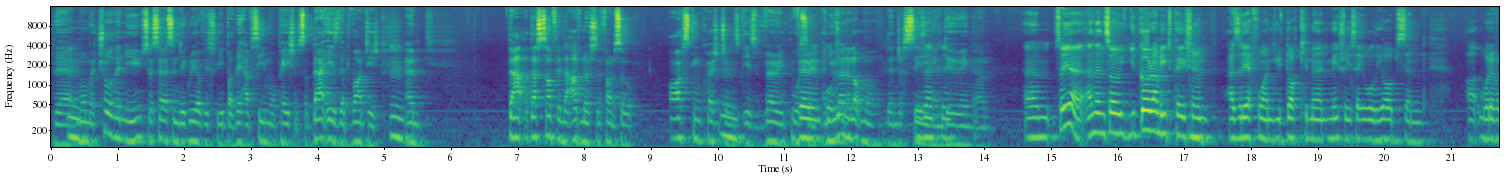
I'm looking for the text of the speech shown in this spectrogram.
they're Mm. more mature than you to a certain degree obviously but they have seen more patients so that is the advantage Mm. and that that's something that I've noticed and found so asking questions is very important, Very and you learn a lot more than just seeing and doing um, Um, so yeah, and then so you'd go around each patient as the F1. You document, make sure you say all the obs and uh, whatever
